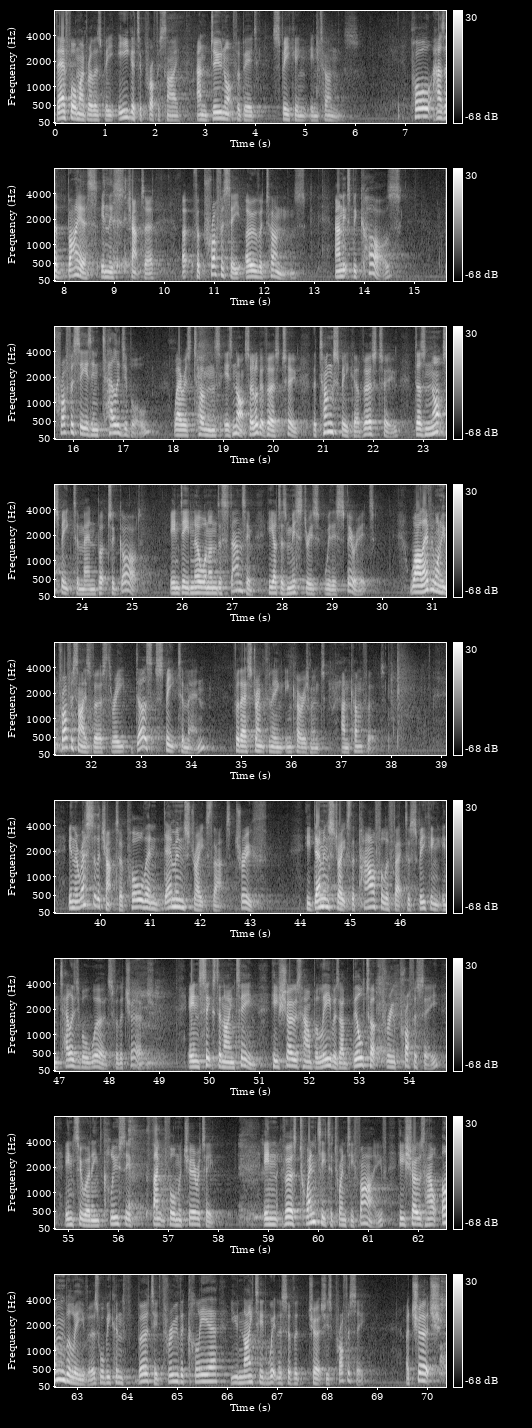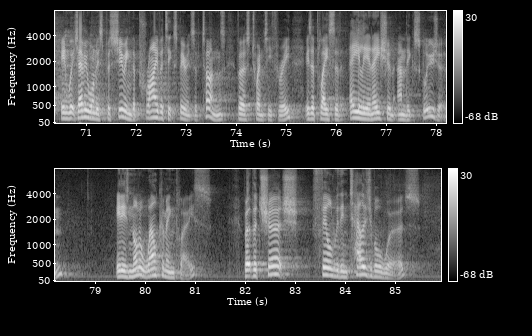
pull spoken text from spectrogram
Therefore, my brothers, be eager to prophesy and do not forbid speaking in tongues. Paul has a bias in this chapter uh, for prophecy over tongues, and it's because prophecy is intelligible whereas tongues is not. So look at verse 2. The tongue speaker, verse 2, does not speak to men but to God. Indeed, no one understands him. He utters mysteries with his spirit. While everyone who prophesies, verse 3, does speak to men for their strengthening, encouragement, and comfort. In the rest of the chapter, Paul then demonstrates that truth. He demonstrates the powerful effect of speaking intelligible words for the church. In 6 to 19, he shows how believers are built up through prophecy into an inclusive, thankful maturity. In verse 20 to 25, he shows how unbelievers will be converted through the clear, united witness of the church's prophecy. A church in which everyone is pursuing the private experience of tongues, verse 23, is a place of alienation and exclusion. It is not a welcoming place, but the church filled with intelligible words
